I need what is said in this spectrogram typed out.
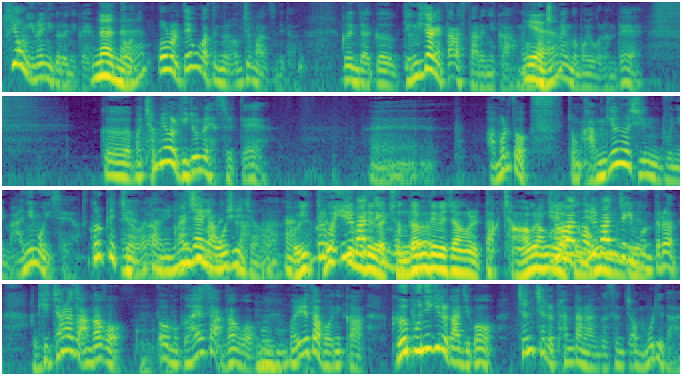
수용 인원이 그러니까요. 네네. 또 오늘 대구 같은 경우는 엄청 많습니다. 그 이제 그 경기장에 따라서 다르니까 뭐 예. 5천 명도 모이고 그런데 그뭐 천명을 기준으로 했을 때 에, 아무래도 좀 감경하신 분이 많이 모이세요. 그렇겠죠. 네, 당연히 현장에 오시죠. 어. 거의 그리고 일반적인 전당대회장을 딱 장악을 한것 일반, 같은데. 일반적인 분들은 귀찮아서 안 가고 또 뭐 그 해서 안 가고 음. 뭐 이러다 보니까 그 분위기를 가지고 전체를 판단하는 것은 좀 무리다.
